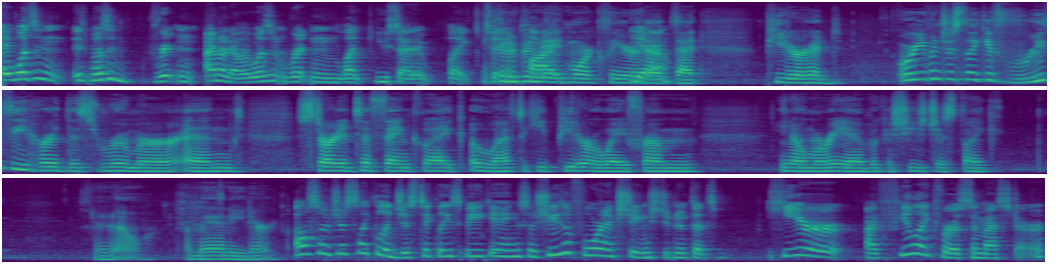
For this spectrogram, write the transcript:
it wasn't it wasn't written i don't know it wasn't written like you said it like It could have been made more clear Yeah. that, that Peter had, or even just like if Ruthie heard this rumor and started to think like, oh, I have to keep Peter away from, you know, Maria because she's just like, I don't know, a man eater. also just like logistically speaking so she's a foreign exchange student that's here i feel like for a semester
